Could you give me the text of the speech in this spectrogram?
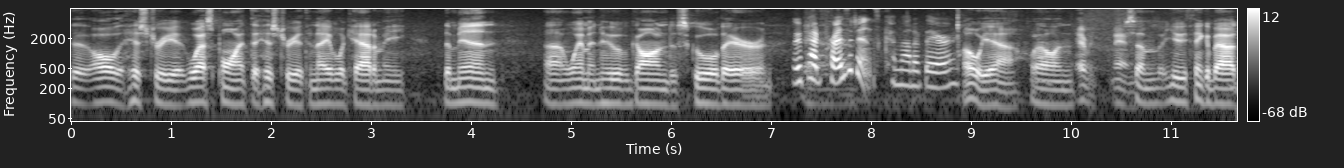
the, all the history at West Point, the history at the Naval Academy, the men, uh, women who have gone to school there, and We've had presidents come out of there. oh yeah, well, and Every- some you think about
